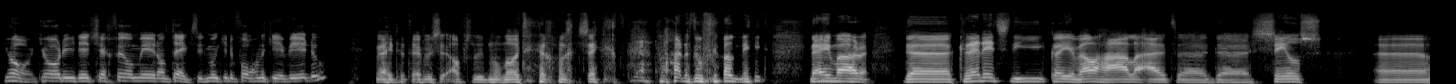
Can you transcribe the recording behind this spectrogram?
Joh, Jordi, dit zegt veel meer dan tekst. Dit moet je de volgende keer weer doen? Nee, dat hebben ze absoluut nog nooit tegen me gezegd. Maar dat hoeft ook niet. Nee, maar de credits die kun je wel halen uit uh, de sales uh,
